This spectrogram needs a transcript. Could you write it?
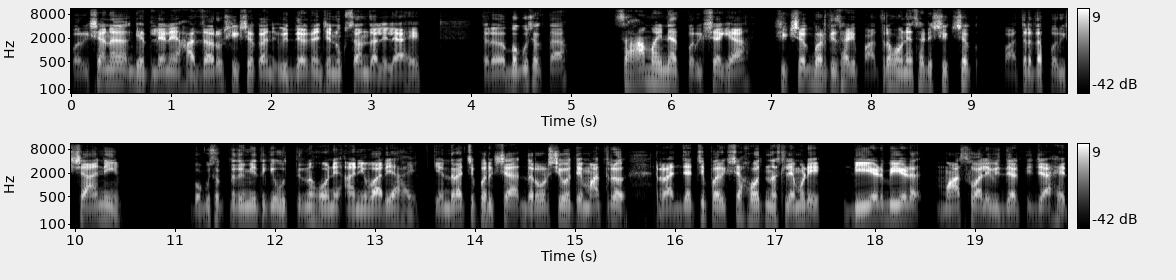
परीक्षा न घेतल्याने हजारो शिक्षकां विद्यार्थ्यांचे नुकसान झालेले आहे. तर बघू शकता सहा महिन्यात परीक्षा घ्या. शिक्षक भरतीसाठी पात्र होण्यासाठी शिक्षक पात्रता परीक्षा आणि बघू शकता तुम्ही इथे की उत्तीर्ण होणे अनिवार्य आहे. केंद्राची परीक्षा दरवर्षी होते मात्र राज्याची परीक्षा होत नसल्यामुळे डी एड बी एड मास्कवाले विद्यार्थी जे आहेत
